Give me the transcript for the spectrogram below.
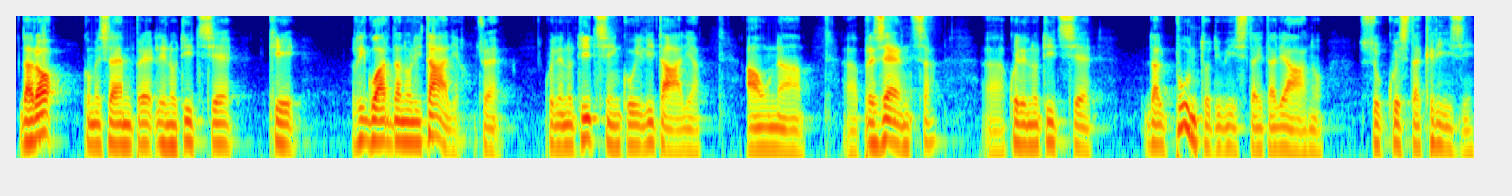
Darò, come sempre, le notizie che riguardano l'Italia, cioè quelle notizie in cui l'Italia ha una uh, presenza, uh, quelle notizie dal punto di vista italiano su questa crisi,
